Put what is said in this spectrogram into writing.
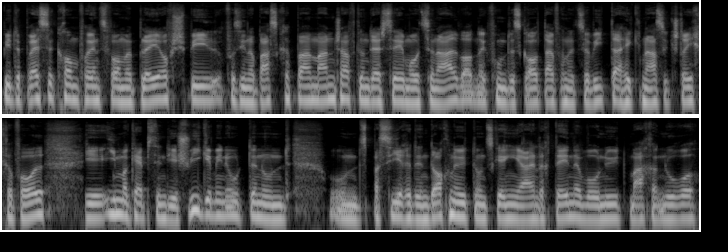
bei der Pressekonferenz vor einem Playoff-Spiel von seiner Basketballmannschaft und er ist sehr emotional geworden. Er fand, es geht einfach nicht so weiter, er hat die Nase gestrichen voll. Immer gäbe es dann die Schwiegeminuten und, und es passiert dann doch nichts und es ging eigentlich denen, die nichts machen, nur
